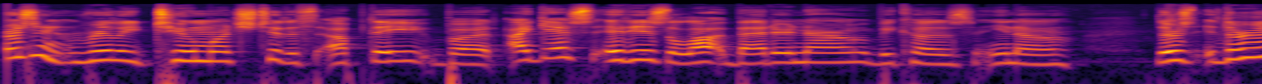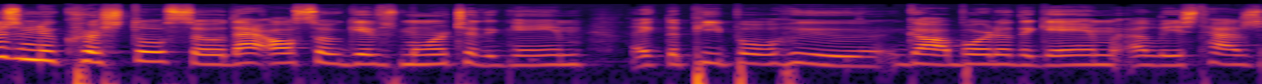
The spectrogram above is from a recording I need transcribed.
There isn't really too much to this update, but I guess it is a lot better now because, you know, there's there is a new crystal, so that also gives more to the game. Like the people who got bored of the game at least has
